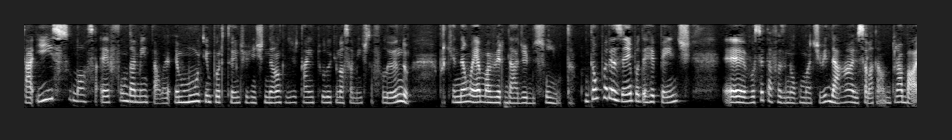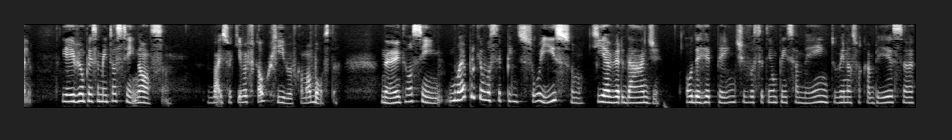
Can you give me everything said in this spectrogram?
tá? Isso, nossa, é fundamental. É, é muito importante a gente não acreditar em tudo que nossa mente está falando, porque não é uma verdade absoluta. Então, por exemplo, de repente, é, você está fazendo alguma atividade, se ela está no trabalho, e aí vem um pensamento assim: nossa, vai, isso aqui vai ficar horrível, vai ficar uma bosta. Né? Então, assim, não é porque você pensou isso que é verdade. Ou de repente você tem um pensamento, vem na sua cabeça,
